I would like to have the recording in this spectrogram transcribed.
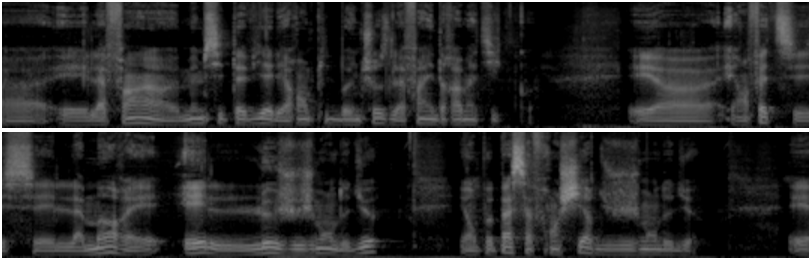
Euh, et la fin, euh, même si ta vie elle est remplie de bonnes choses, la fin est dramatique. Quoi. Et, euh, et, en fait, c'est la mort et, le jugement de Dieu. Et on ne peut pas s'affranchir du jugement de Dieu. Et,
